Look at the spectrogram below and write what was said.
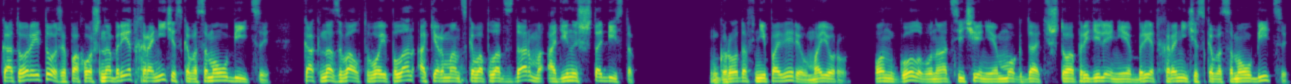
Который тоже похож на бред хронического самоубийцы, как назвал твой план Акерманского плацдарма один из штабистов. Гродов не поверил майору. Он голову на отсечение мог дать, что определение бред хронического самоубийцы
